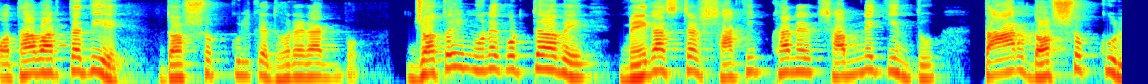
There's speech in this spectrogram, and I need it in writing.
কথাবার্তা দিয়ে দর্শককুলকে ধরে রাখব। যতই মনে করতে হবে, মেগাস্টার শাকিব খানের সামনে কিন্তু তার দর্শককুল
